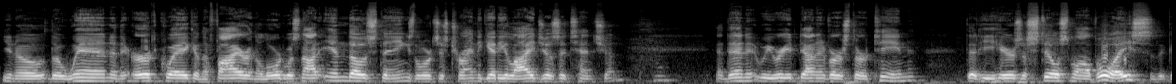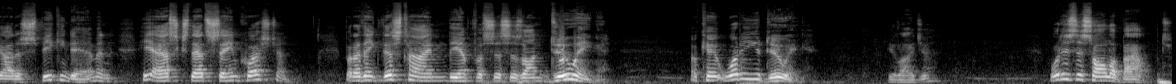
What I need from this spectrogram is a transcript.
you know, the wind and the earthquake and the fire, and the Lord was not in those things. The Lord's just trying to get Elijah's attention. And then it, we read down in verse 13 that he hears a still small voice, that God is speaking to him, and he asks that same question. But I think this time the emphasis is on doing. Okay, what are you doing, Elijah? What is this all about?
